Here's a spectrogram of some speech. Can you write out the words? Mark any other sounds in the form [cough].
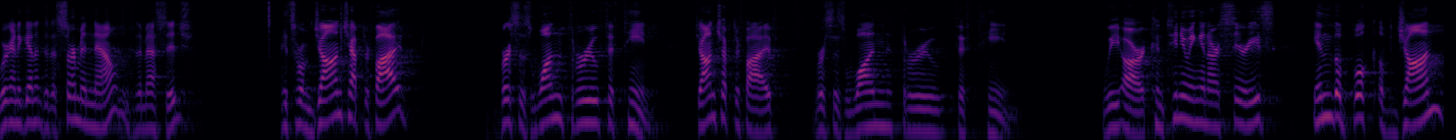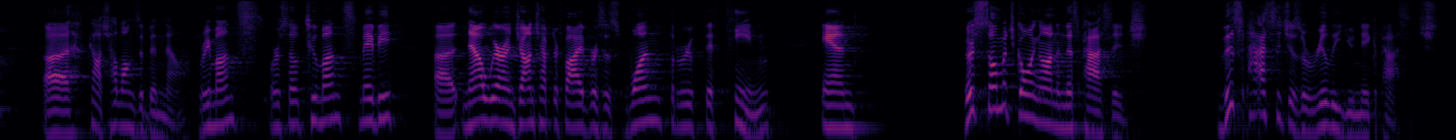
we're going to get into the sermon now, into the message. It's from John chapter 5, verses 1 through 15. John chapter 5, verses 1 through 15. We are continuing in our series in the book of John. Uh, gosh, how long has it been now? Three months or so? Two months, maybe? Uh, now we're in John chapter 5, verses 1 through 15. And there's so much going on in this passage. This passage is a really unique passage.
